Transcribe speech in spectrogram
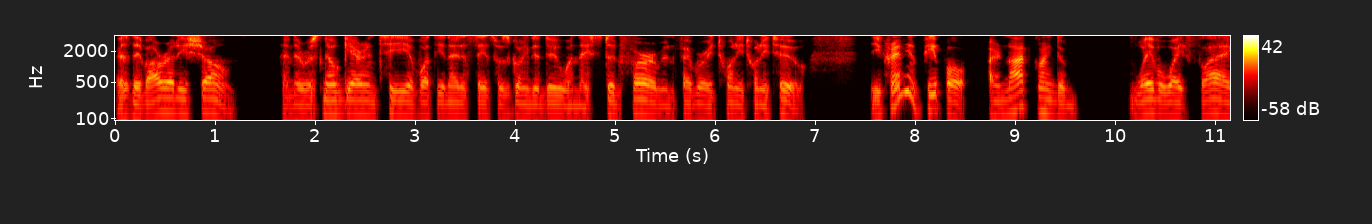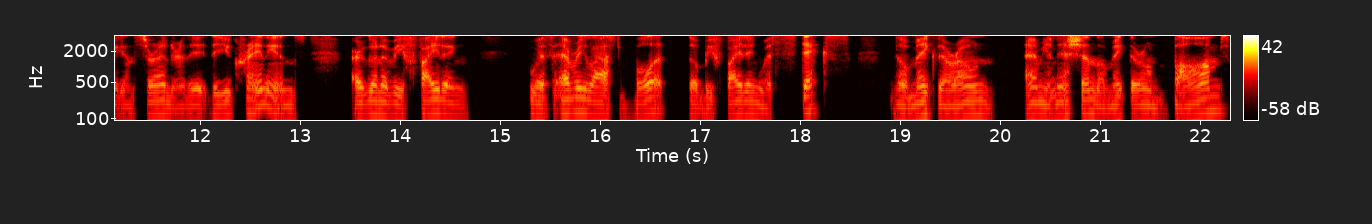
as they've already shown, and there was no guarantee of what the United States was going to do when they stood firm in February 2022, the Ukrainian people are not going to wave a white flag and surrender. The, the Ukrainians are going to be fighting with every last bullet. They'll be fighting with sticks. They'll make their own ammunition. They'll make their own bombs.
